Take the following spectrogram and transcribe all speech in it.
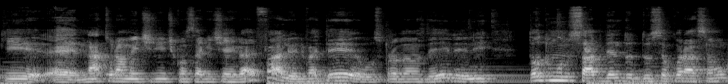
que é, naturalmente a gente consegue enxergar é falho. Ele vai ter os problemas dele. Ele, todo mundo sabe dentro do, do seu coração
